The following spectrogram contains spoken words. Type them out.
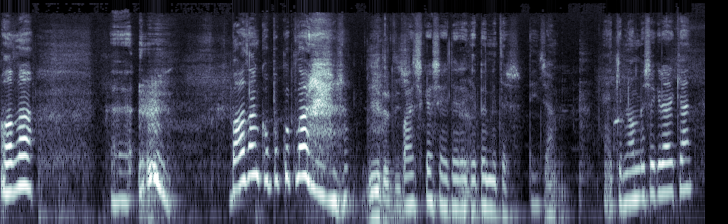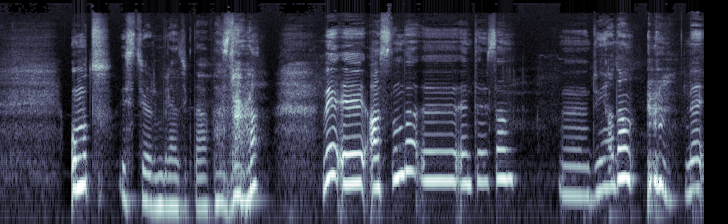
Valla e, bazen kopukluklar iyidir diyeceğim. Başka şeylere evet. gebe midir diyeceğim. 2015'e girerken umut istiyorum birazcık daha fazla. Ve e, aslında e, enteresan e, dünyadan ve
